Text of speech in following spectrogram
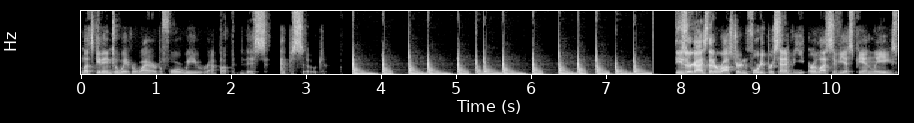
let's get into waiver wire before we wrap up this episode. These are guys that are rostered in 40% of or less of ESPN leagues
